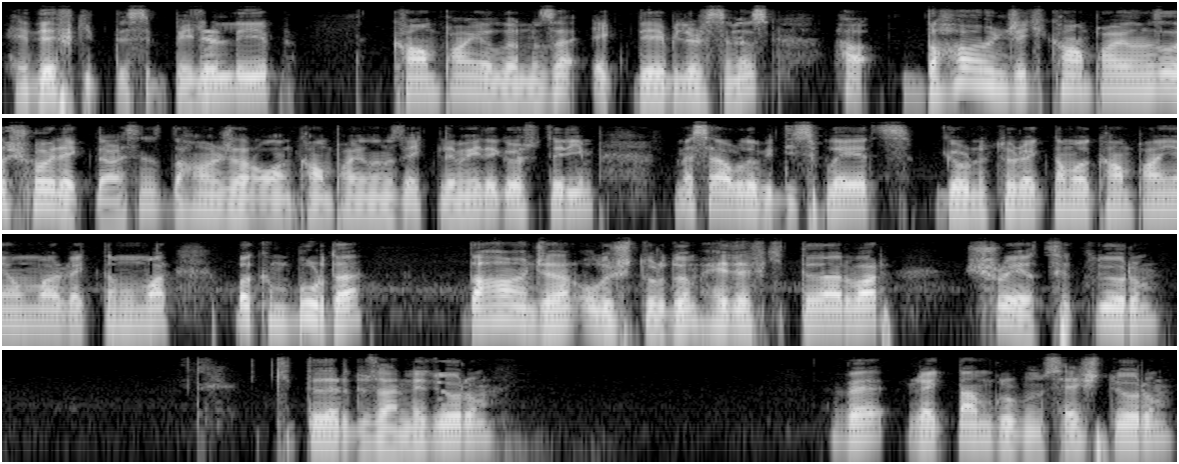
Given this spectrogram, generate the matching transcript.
hedef kitlesi belirleyip kampanyalarınıza ekleyebilirsiniz. Ha, daha önceki kampanyalarınıza da şöyle eklersiniz. Daha önceden olan kampanyalarınızı eklemeyi de göstereyim. Mesela burada bir display ads, görüntü reklamı kampanyam var, reklamım var. Bakın burada daha önceden oluşturduğum hedef kitleler var. Şuraya tıklıyorum. Kitleleri düzenle diyorum. Ve reklam grubunu seç diyorum.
